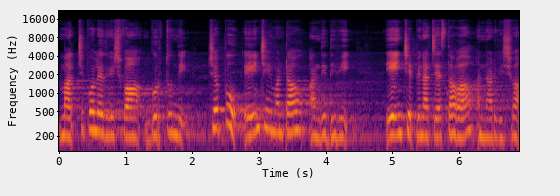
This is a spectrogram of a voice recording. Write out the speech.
మర్చిపోలేదు విశ్వ గుర్తుంది. చెప్పు ఏం చేయమంటావు? అంది దివి. ఏం చెప్పినా చేస్తావా? అన్నాడు విశ్వ.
